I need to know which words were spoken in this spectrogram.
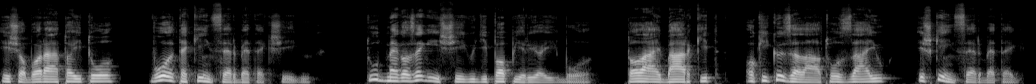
és a barátaitól volt-e kényszerbetegségük. Tudd meg az egészségügyi papírjaikból. Találj bárkit, aki közel állt hozzájuk, és kényszerbeteg.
